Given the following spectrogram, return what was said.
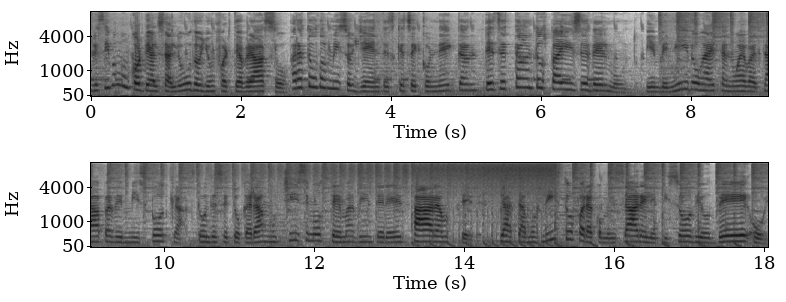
Reciban un cordial saludo y un fuerte abrazo para todos mis oyentes que se conectan desde tantos países del mundo. Bienvenidos a esta nueva etapa de mis podcasts, donde se tocarán muchísimos temas de interés para ustedes. Ya estamos listos para comenzar el episodio de hoy.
